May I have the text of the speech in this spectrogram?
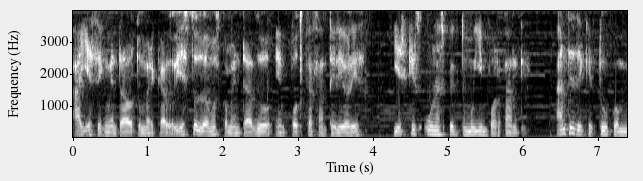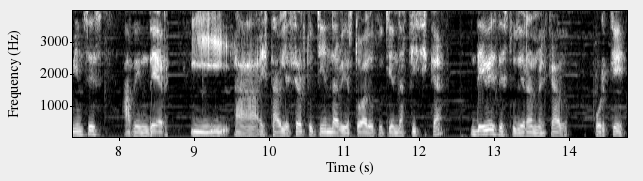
hayas segmentado tu mercado. Y esto lo hemos comentado en podcasts anteriores. Y es que es un aspecto muy importante antes de que tú comiences a vender y a establecer tu tienda virtual o tu tienda física, debes de estudiar al mercado. ¿Por qué?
